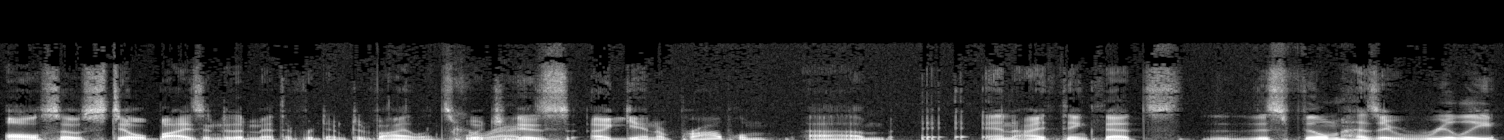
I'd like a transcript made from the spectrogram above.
also still buys into the myth of redemptive violence, which is again a problem. Um, and I think that's this film has a really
